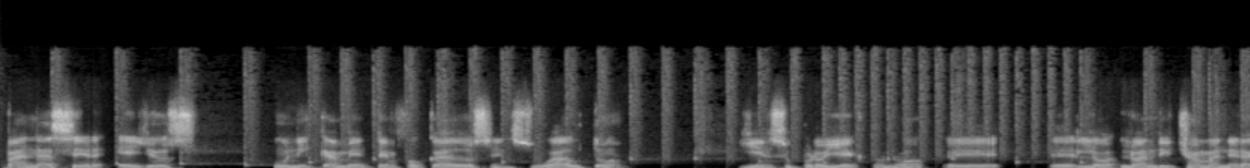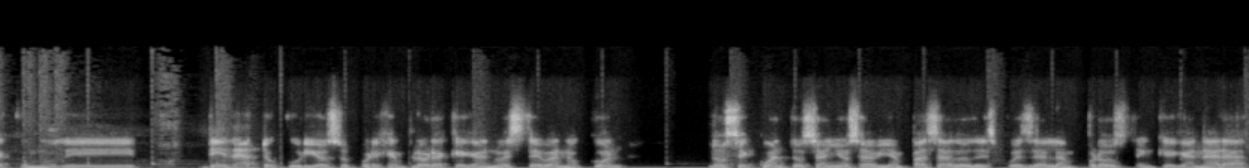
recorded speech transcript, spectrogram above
van a ser ellos únicamente enfocados en su auto y en su proyecto, ¿no? Eh, eh, lo, han dicho a manera como de, dato curioso. Por ejemplo, ahora que ganó Esteban Ocon, no sé cuántos años habían pasado después de Alan Prost en que ganara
